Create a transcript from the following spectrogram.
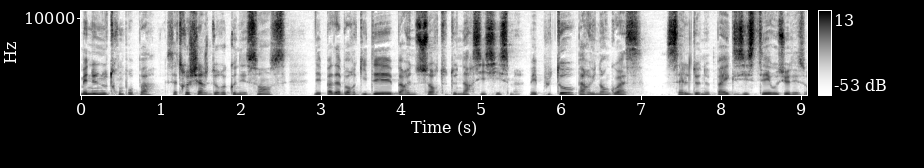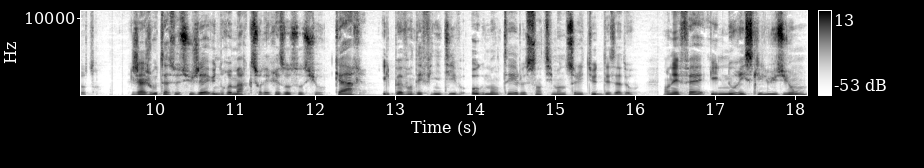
Mais ne nous trompons pas, cette recherche de reconnaissance n'est pas d'abord guidée par une sorte de narcissisme, mais plutôt par une angoisse, celle de ne pas exister aux yeux des autres. J'ajoute à ce sujet une remarque sur les réseaux sociaux, car ils peuvent en définitive augmenter le sentiment de solitude des ados. En effet, ils nourrissent l'illusion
